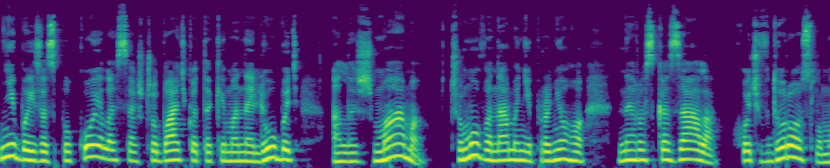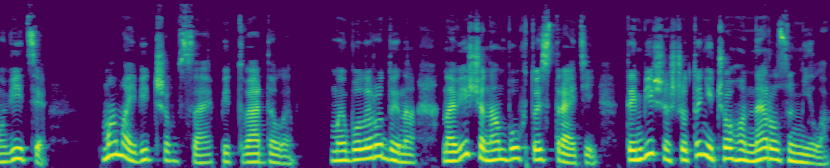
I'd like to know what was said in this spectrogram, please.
ніби й заспокоїлася, що батько таки мене любить, але ж мама, Чому вона мені про нього не розказала, хоч в дорослому віці? Мама й відчим все підтвердили. Ми були родина, навіщо нам був хтось третій, тим більше, що ти нічого не розуміла.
